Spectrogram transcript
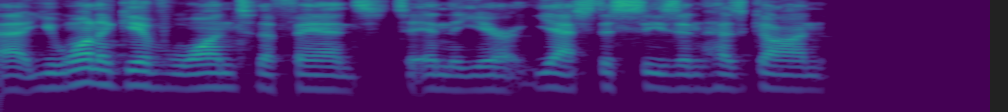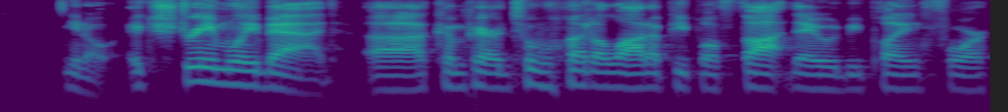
uh, you want to give one to the fans to end the year. Yes, this season has gone, you know, extremely bad uh, compared to what a lot of people thought they would be playing for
